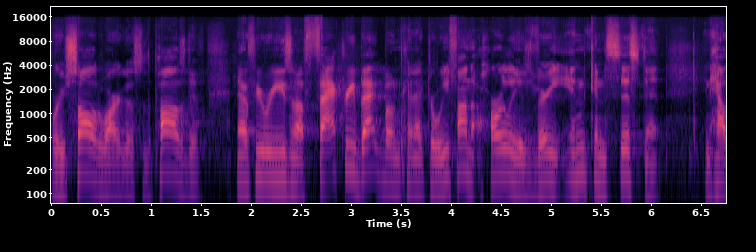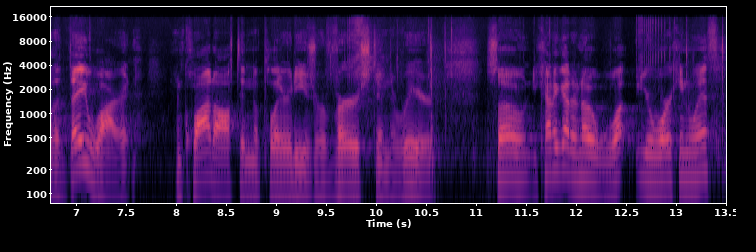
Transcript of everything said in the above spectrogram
or your solid wire goes to the positive. Now, if you were using a factory backbone connector, we find that Harley is very inconsistent in how that they wire it, and quite often the polarity is reversed in the rear. So you kind of got to know what you're working with.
